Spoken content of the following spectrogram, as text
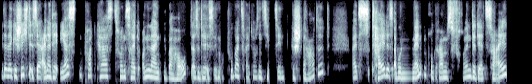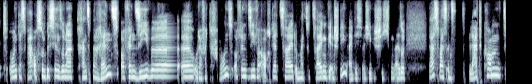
Hinter der Geschichte ist ja einer der ersten Podcasts von Zeit Online überhaupt. Also der ist im Oktober 2017 gestartet als Teil des Abonnentenprogramms Freunde der Zeit. Und das war auch so ein bisschen so eine Transparenzoffensive äh, oder Vertrauensoffensive auch der Zeit, um mal zu zeigen, wie entstehen eigentlich solche Geschichten. Also das, was ins Blatt kommt,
